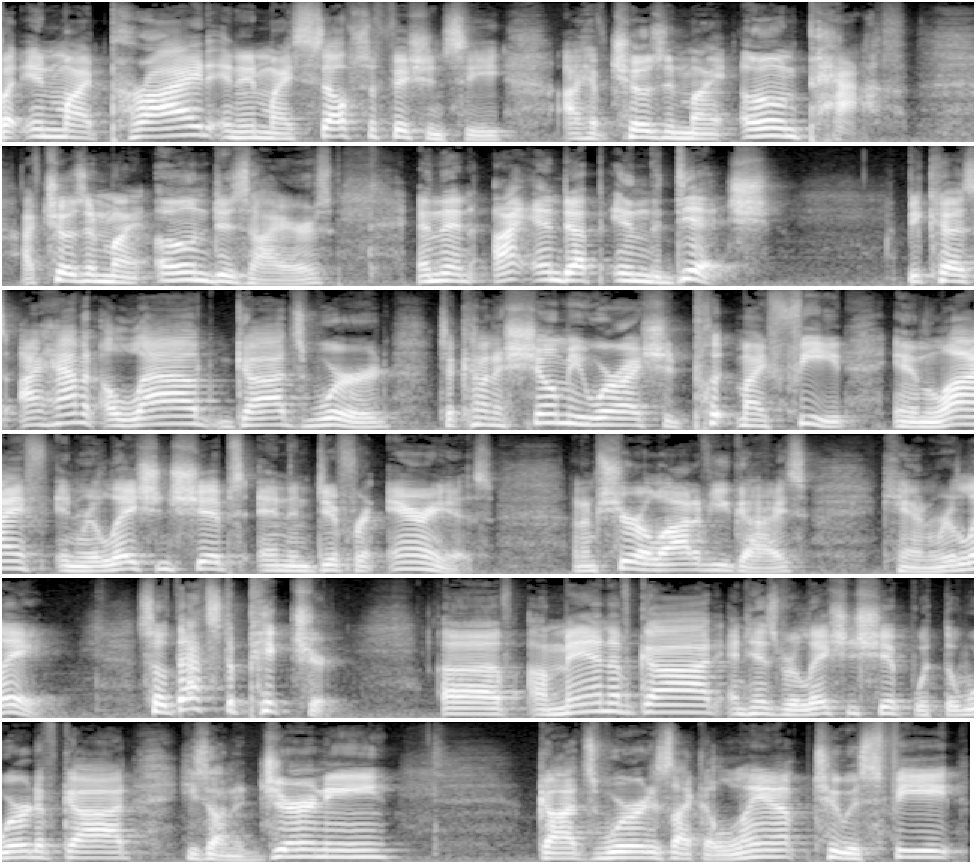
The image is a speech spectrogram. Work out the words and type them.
But in my pride and in my self sufficiency, I have chosen my own path. I've chosen my own desires. And then I end up in the ditch because I haven't allowed God's word to kind of show me where I should put my feet in life, in relationships, and in different areas. And I'm sure a lot of you guys can relate. So that's the picture of a man of God and his relationship with the Word of God. He's on a journey. God's Word is like a lamp to his feet,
